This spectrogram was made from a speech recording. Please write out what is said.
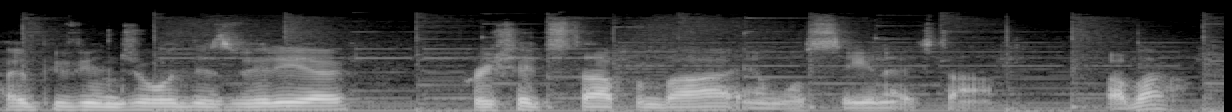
Hope you've enjoyed this video. Appreciate you stopping by and we'll see you next time. Bye-bye.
